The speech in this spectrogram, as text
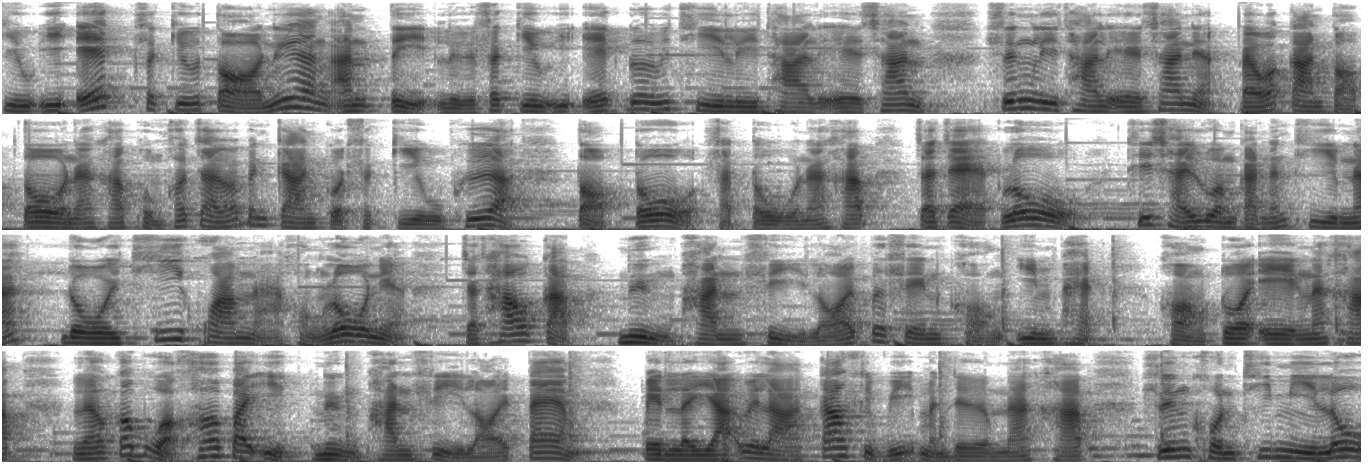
กิล EX สกิลต่อเนื่องอันติ หรือสกิล EX ด้วยวิธี retaliation ซึ่ง retaliation เนี่ยแปลว่าการตอบโต้นะครับ ผมเข้าใจว่าเป็นการกดสกิลเพื่อตอบโต้ศัตรูนะครับ จะแจกโล่ที่ใช้รวมกันทั้งทีมนะ โดยที่ความหนาของโล่เนี่ยจะเท่ากับ 1,400%ของ Impact ของตัวเองนะครับ แล้วก็บวกเข้าไปอีก 1,400 แต้ม เป็นระยะเวลา 90 วิเหมือนเดิมนะครับ ซึ่งคนที่มีโล่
